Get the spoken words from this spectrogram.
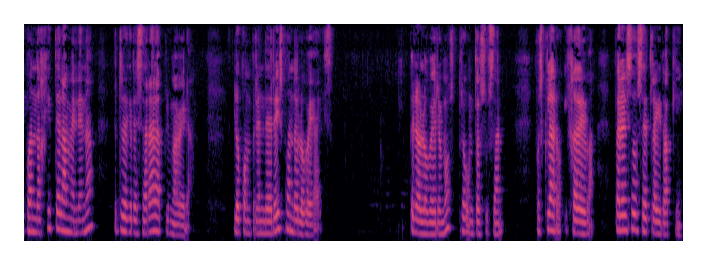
cuando agite la melena, regresará la primavera. Lo comprenderéis cuando lo veáis. ¿Pero lo veremos? preguntó Susan. Pues claro, hija de Eva, para eso os he traído aquí.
